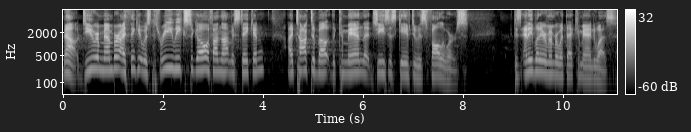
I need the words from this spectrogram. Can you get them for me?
Now, do you remember? I think it was three weeks ago, if I'm not mistaken, I talked about the command that Jesus gave to his followers. Does anybody remember what that command was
